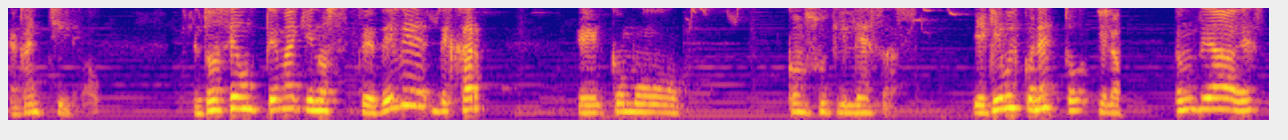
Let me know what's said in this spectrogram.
acá en Chile. Entonces es un tema que no se debe dejar eh, como con sutilezas. Y aquí voy con esto, que la observación de aves,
